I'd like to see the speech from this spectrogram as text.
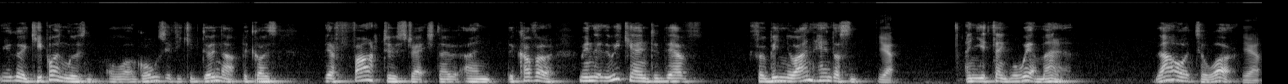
you're going to keep on losing a lot of goals if you keep doing that because they're far too stretched now. And the cover, I mean, at the weekend, did they have Fabinho and Henderson? yeah, And you'd think, well, wait a minute, that ought to work. yeah.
